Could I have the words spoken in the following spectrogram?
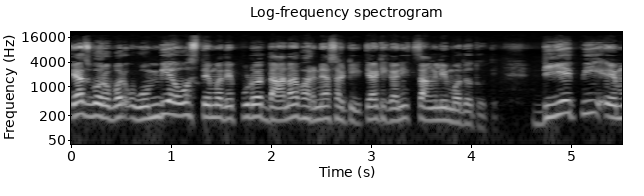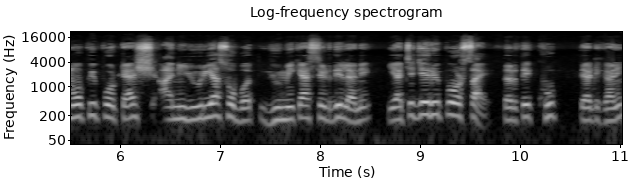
त्याचबरोबर ओंबी अवस्थेमध्ये पुढं दाना भरण्यासाठी त्या ठिकाणी चांगली मदत होते. डीएपी एमओपी पोटॅश आणि युरियासोबत ह्युमिक ॲसिड दिल्याने याचे जे रिपोर्ट्स आहे तर ते खूप त्या ठिकाणी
